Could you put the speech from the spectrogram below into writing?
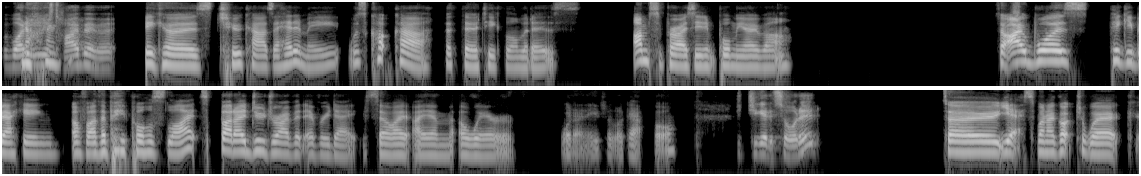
Why didn't you just high beam it? Because two cars ahead of me was a cop car for 30 kilometers. I'm surprised he didn't pull me over. So I was piggybacking off other people's lights, but I do drive it every day. So I, I am aware of what I need to look out for. Did you get it sorted? So, yes, when I got to work,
